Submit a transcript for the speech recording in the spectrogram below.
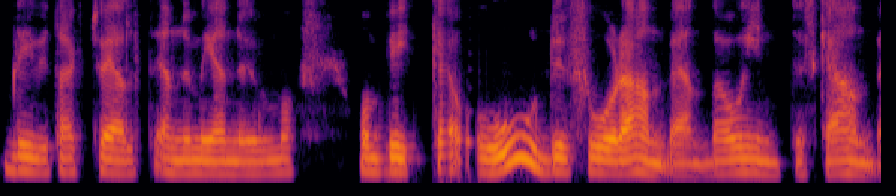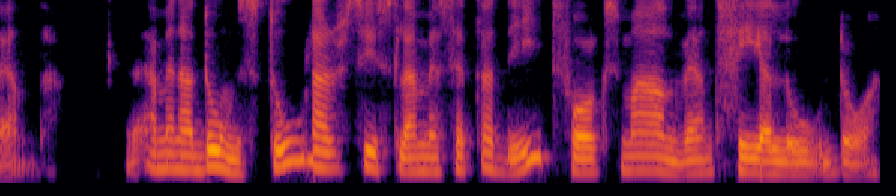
blivit aktuellt ännu mer nu om, om vilka ord du får använda och inte ska använda. Jag menar domstolar sysslar med att sätta dit folk som har använt fel ord då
